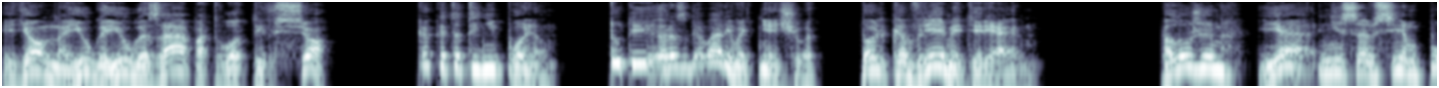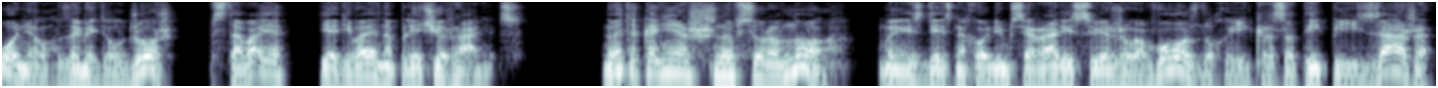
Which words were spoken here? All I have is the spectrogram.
Идем на юго-юго-запад, вот и все. Как это ты не понял? Тут и разговаривать нечего, только время теряем». «Положим, я не совсем понял», — заметил Джордж, вставая и одевая на плечи ранец. «Но это, конечно, все равно. Мы здесь находимся ради свежего воздуха и красоты пейзажа,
